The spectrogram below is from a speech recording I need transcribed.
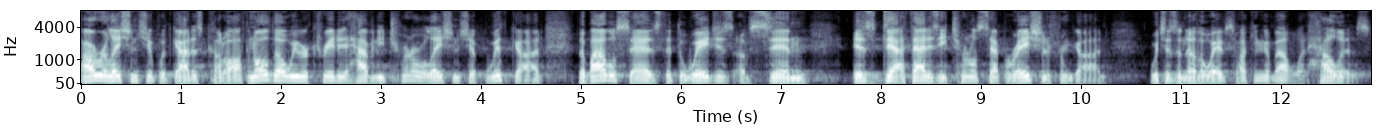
our relationship with God is cut off. And although we were created to have an eternal relationship with God, the Bible says that the wages of sin is death. That is eternal separation from God, which is another way of talking about what hell is.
